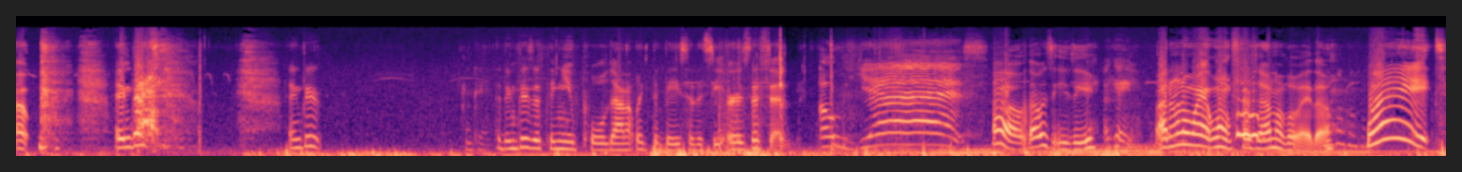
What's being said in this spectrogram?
Oh. I think there's. I think there's. Okay. I think there's a thing you pull down at like the base of the seat, or is this it? Oh yes. Oh, that was easy. Okay. I don't know why it won't fold down all the way though. Wait!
